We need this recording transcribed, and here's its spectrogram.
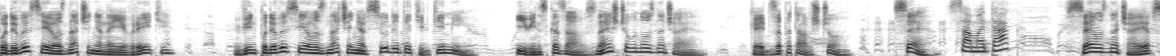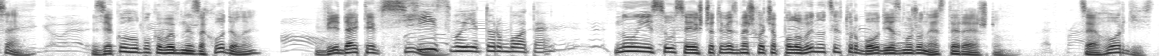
подивився його значення на євриті, він подивився його значення всюди, де тільки міг. І він сказав: Знаєш, що воно означає? Кейт запитав, що? Все, Саме так? Все означає все. З якого боку ви б не заходили, віддайте всі. Всі свої турботи. Ну, Ісусе, якщо ти візьмеш хоча б половину цих турбот, я зможу нести решту. Це гордість.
